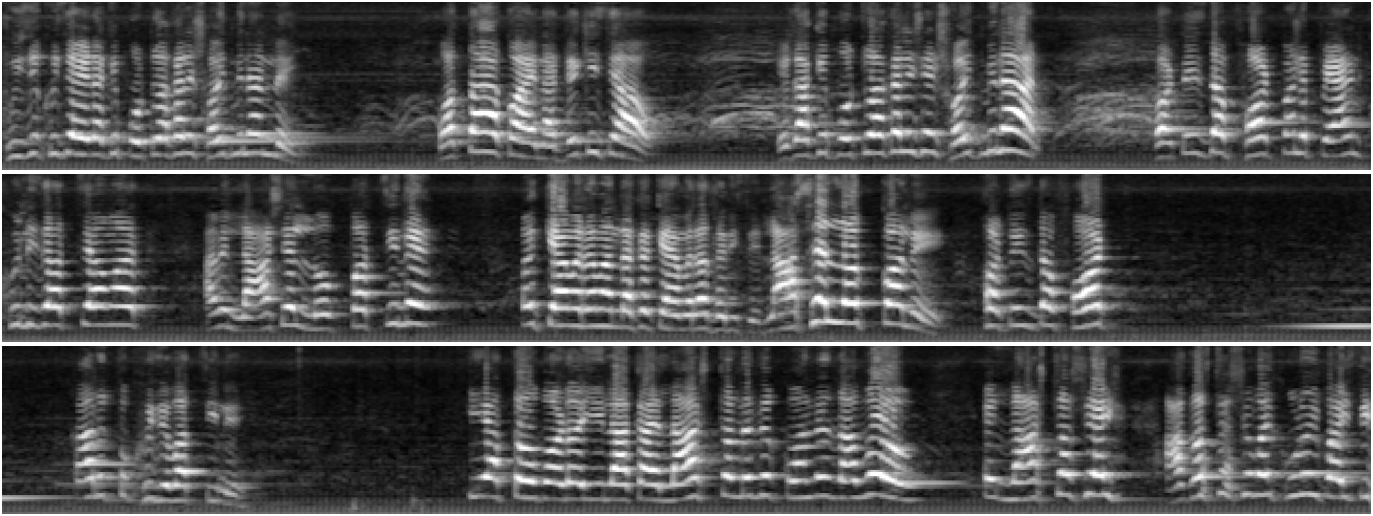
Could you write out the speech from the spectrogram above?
খুঁজে খুঁজে এটা কি পটুয়াখালী শহীদ মিনার নেই? কথা কয় না, দেখি যাও। এটা কি পটুয়াখালী সেই Shaheed Minar? What is the ফট মানে প্যান্ট খুলি যাচ্ছে আমার। আমি লাশের লোক পাচ্ছি না। ওই ক্যামেরাম্যান দেখে, ক্যামেরা ধরিছে। লাশের লোক কনে? হোয়াট ইজ দ্য ফট কারোর তো খুঁজে পাচ্ছি না। এত বড় এলাকায়? লাস্টটা নেবে কোনে যাব? এই লাস্টটা সেই আগস্টের সময় কুড়োই পাইছি।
